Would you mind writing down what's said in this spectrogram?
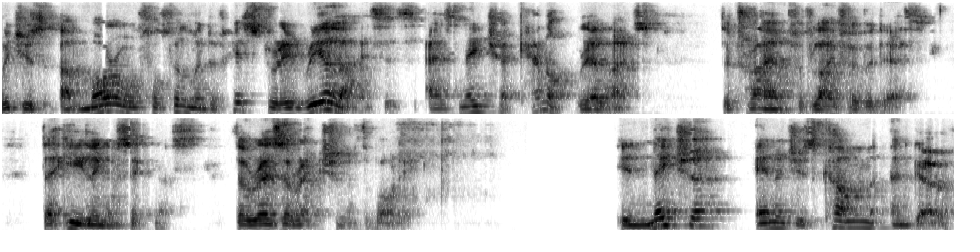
which is a moral fulfillment of history, realizes, as nature cannot realize, the triumph of life over death, the healing of sickness, the resurrection of the body. In nature, energies come and go.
